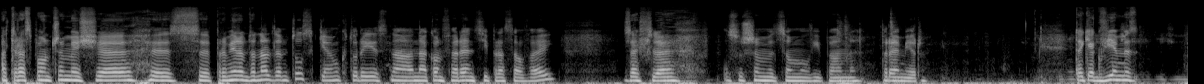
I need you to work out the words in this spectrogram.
A teraz połączymy się e, z premierem Donaldem Tuskiem, który jest na, na konferencji prasowej. Za chwilę usłyszymy, co mówi pan premier. Tak jak wiemy, z- godziny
